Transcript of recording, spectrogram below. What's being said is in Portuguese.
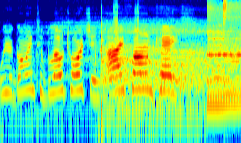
We are going to blowtorch an iPhone case.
